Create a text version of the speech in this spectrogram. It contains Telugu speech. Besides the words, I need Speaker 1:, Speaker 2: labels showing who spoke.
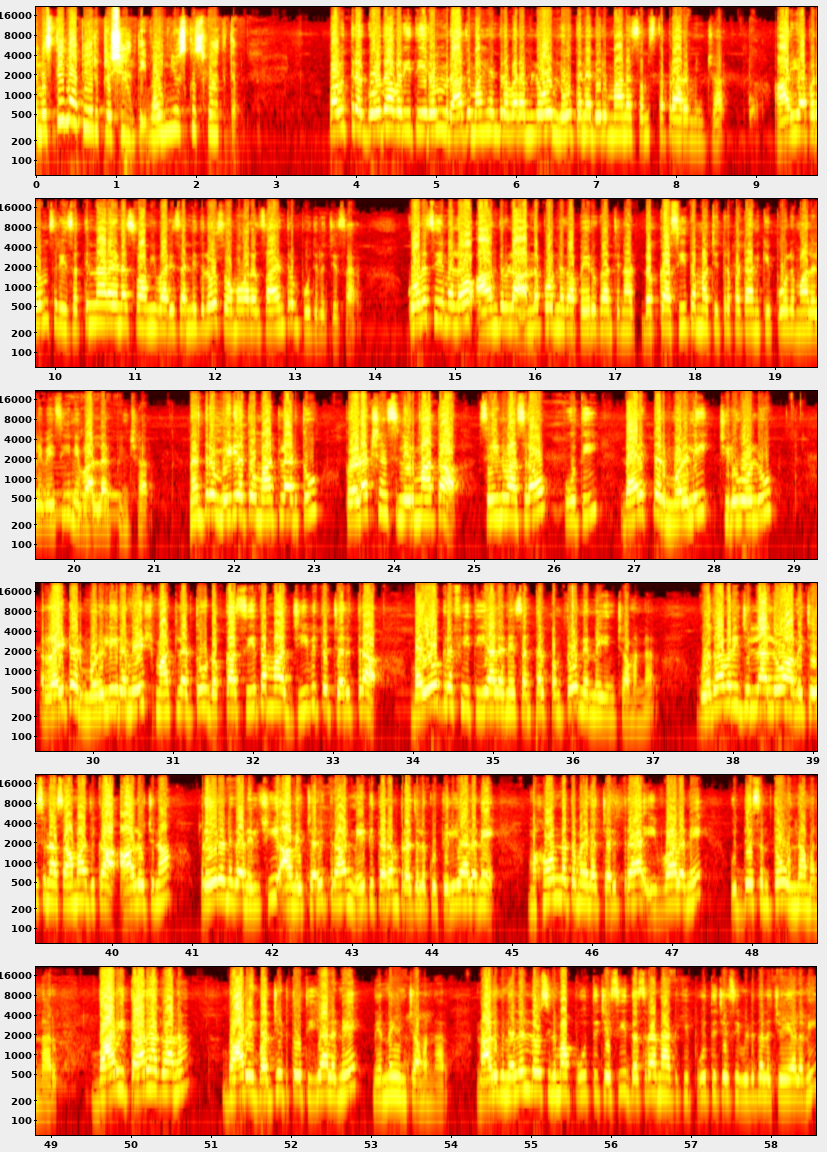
Speaker 1: నమస్తే నా పేరు ప్రశాంతి. వై న్యూస్కు స్వాగతం.
Speaker 2: పవిత్ర గోదావరి తీరం రాజమహేంద్రవరంలో నూతన నిర్మాణ సంస్థ ప్రారంభించారు. ఆర్యాపురం శ్రీ సత్యనారాయణ స్వామి వారి సన్నిధిలో సోమవారం సాయంత్రం పూజలు చేశారు. కోనసీమలో ఆంధ్రుల అన్నపూర్ణగా పేరుగాంచిన డొక్కా సీతమ్మ చిత్రపటానికి పూలమాలలు వేసి నివాళులర్పించారు. అనంతరం మీడియాతో మాట్లాడుతూ ప్రొడక్షన్స్ నిర్మాత శ్రీనివాసరావు పూతి డైరెక్టర్ మురళి చిరువోలు రైటర్ మురళీ రమేష్ మాట్లాడుతూ డొక్కా సీతమ్మ జీవిత చరిత్ర బయోగ్రఫీ తీయాలనే సంకల్పంతో నిర్ణయించామన్నారు. గోదావరి జిల్లాలో ఆమె చేసిన సామాజిక ఆలోచన ప్రేరణగా నిలిచి ఆమె చరిత్ర నేటి తరం ప్రజలకు తెలియాలనే మహోన్నతమైన చరిత్ర ఇవ్వాలనే ఉద్దేశంతో ఉన్నామన్నారు. భారీ తారాగానం భారీ బడ్జెట్తో తీయాలనే నిర్ణయించామన్నారు. నాలుగు నెలల్లో సినిమా పూర్తి చేసి దసరా నాటికి పూర్తి చేసి విడుదల చేయాలని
